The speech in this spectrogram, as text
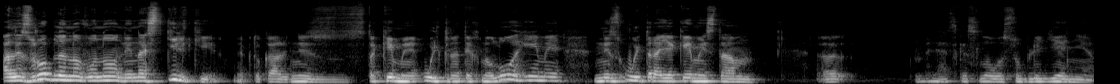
але зроблено воно не настільки, як то кажуть, не з такими ультратехнологіями, не з ультра якимись там. Блядське слово соблюдення.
